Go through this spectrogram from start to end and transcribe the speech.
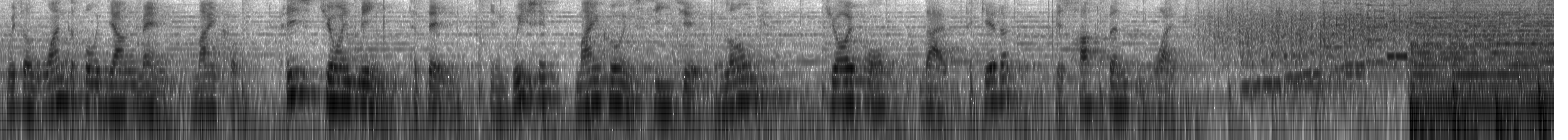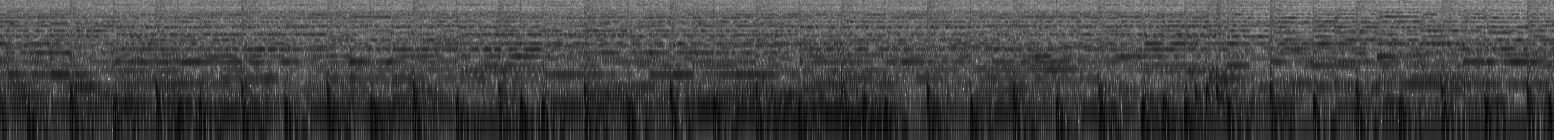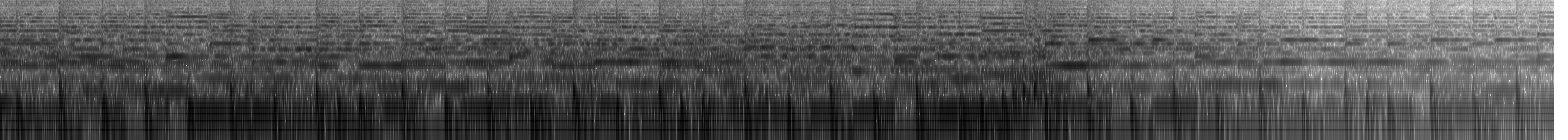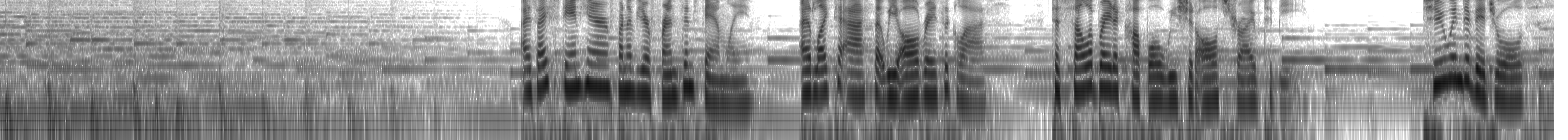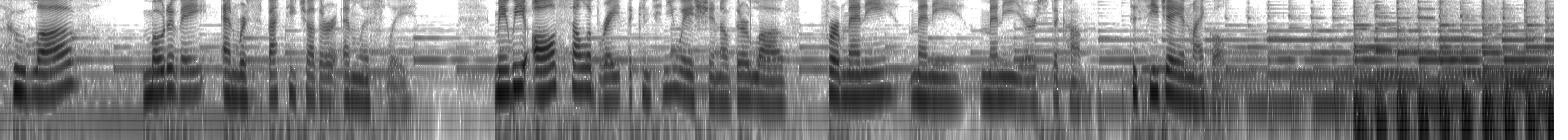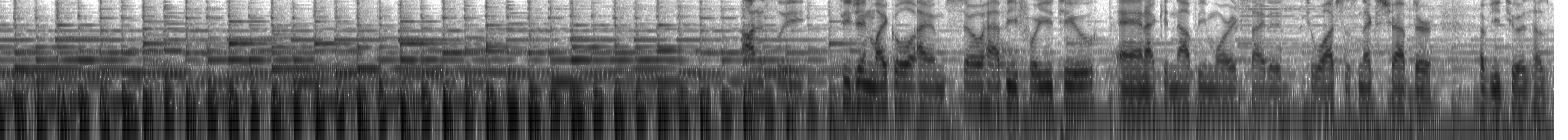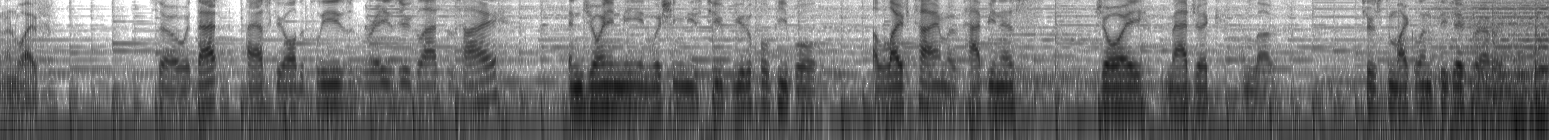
with a wonderful young man, Michael. Please join me today in wishing Michael and CJ a long, joyful life together as husband and wife. As I stand here in front of your friends and family, I'd like to ask that we all raise a glass to celebrate a couple we should all strive to be. Two individuals who love, motivate, and respect each other endlessly. May we all celebrate the continuation of their love for many, many, many years to come. To CJ and Michael. CJ and Michael, I am so happy for you two, and I could not be more excited to watch this next chapter of you two as husband and wife. So, with that, I ask you all to please raise your glasses high and join me in wishing these two beautiful people a lifetime of happiness, joy, magic, and love. Cheers to Michael and CJ forever.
